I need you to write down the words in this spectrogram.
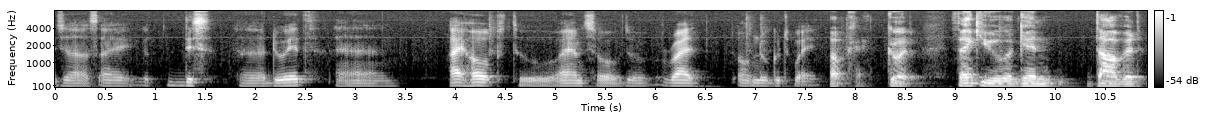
Just I this uh, do it and I hope to I am so the right on the good way. Okay, good. Thank you again, David.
